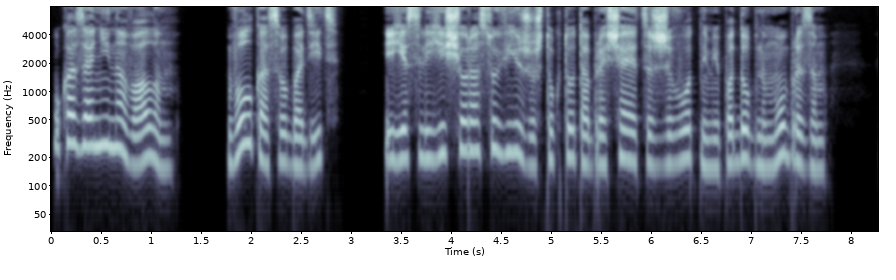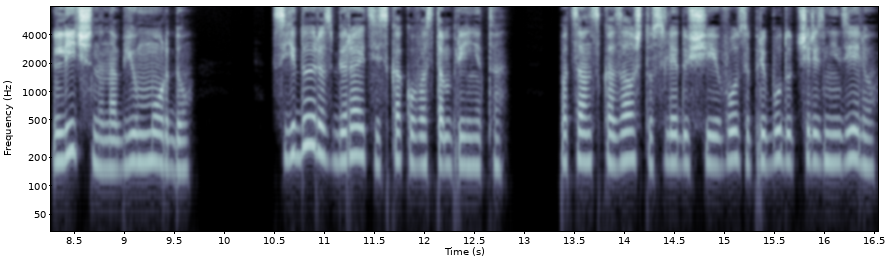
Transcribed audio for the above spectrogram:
Указаний навалом. Волка освободить. И если еще раз увижу, что кто-то обращается с животными подобным образом, лично набью морду. С едой разбирайтесь, как у вас там принято. Пацан сказал, что следующие возы прибудут через неделю.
